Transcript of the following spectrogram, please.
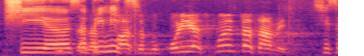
și uh, să primiți Sănătoasă, bucurie sfântă să aveți. și să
